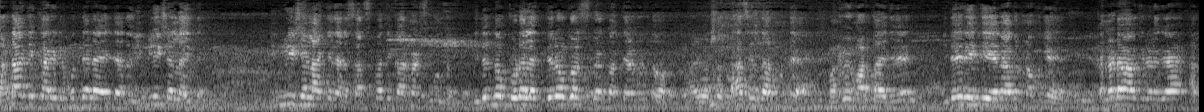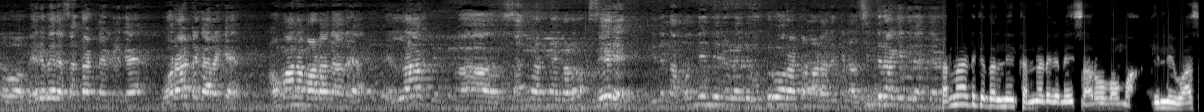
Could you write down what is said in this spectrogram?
ದಂಡಾಧಿಕಾರಿಗಳ ಮುಂದೆನೇ ಐತೆ ಅದು ಇಂಗ್ಲಿಷ್ ಎಲ್ಲ ಐತೆ. ಇಂಗ್ಲಿಷ್ ಅಲ್ಲಿ ಹಾಕಿದ್ದಾರೆ ಸರಸ್ವತಿ ಕಾನ್ವೆಂಟ್ ಸ್ಕೂಲ್ ಇದನ್ನು ಕೂಡಲೇ ತೆರವುಗೊಳಿಸಬೇಕು ಅಂತ ಹೇಳ್ಬಿಟ್ಟು ಇವತ್ತು ತಹಸೀಲ್ದಾರ್ ಮುಂದೆ ಮನವಿ ಮಾಡ್ತಾ ಇದ್ದೀವಿ. ಇದೇ ರೀತಿ ಏನಾದರೂ ನಮಗೆ ಕನ್ನಡಗಳಿಗೆ ಅಥವಾ ಬೇರೆ ಬೇರೆ ಸಂಘಟನೆಗಳಿಗೆ ಹೋರಾಟಗಾರಕ್ಕೆ ಅವಮಾನ ಮಾಡೋದಾದ್ರೆ ಎಲ್ಲ ಸಂಘಟನೆಗಳು ಸೇರಿ ಇದನ್ನ ಮುಂದಿನ ದಿನಗಳಲ್ಲಿ ಉಗ್ರ ಹೋರಾಟ ಮಾಡೋದಕ್ಕೆ ನಾವು ಸಿದ್ಧರಾಗಿದ್ದೀವಿ ಅಂತ ಕರ್ನಾಟಕದಲ್ಲಿ ಕನ್ನಡಗನೇ ಸಾರ್ವಭೌಮ. ಇಲ್ಲಿ ವಾಸ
